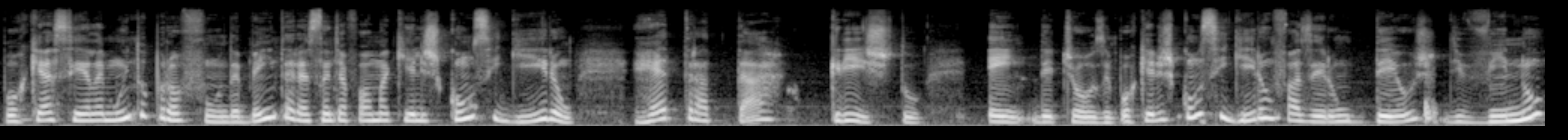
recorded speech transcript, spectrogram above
Porque assim, ela é muito profunda, é bem interessante a forma que eles conseguiram retratar Cristo em The Chosen, porque eles conseguiram fazer um Deus divino,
